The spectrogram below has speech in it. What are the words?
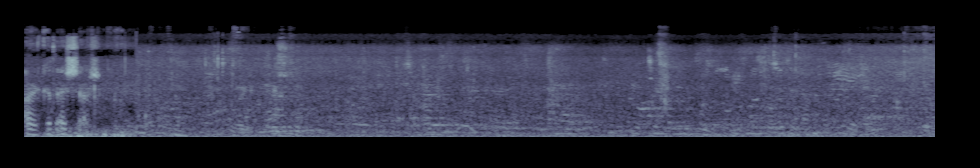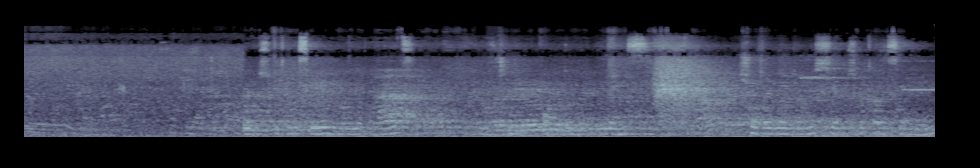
arkadaşlar. Selim. Şurada gördüğümüz Yavuz Sultan Selim'in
